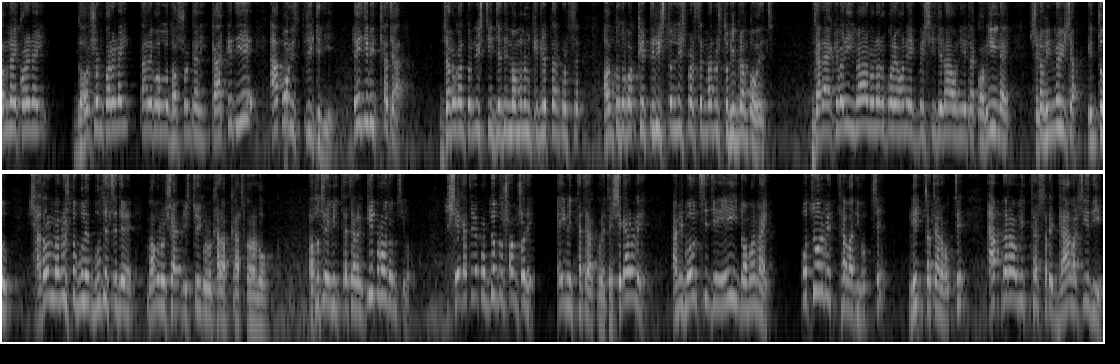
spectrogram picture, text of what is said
অন্যায় করে নাই ধর্ষণ করে নাই, তারে বলল ধর্ষণকারী, কাকে দিয়ে? আপন স্ত্রীকে দিয়ে। এই যে মিথ্যাচার। জনগণ তো নিশ্চিত যেদিন মামুনুলকে গ্রেপ্তার করছে। অন্তত পক্ষে তিরিশ চল্লিশ পার্সেন্ট মানুষ তো বিভ্রান্ত হয়েছে। যারা একেবারে ইমান ওনার উপরে অনেক বেশি যে না, উনি এটা করেই নাই, সেটা ভিন্ন হিসাব। কিন্তু সাধারণ মানুষ তো বলে বুঝেছে যে মামুনুল সাহেব নিশ্চয়ই কোনো খারাপ কাজ করা লোক। অথচ এই মিথ্যাচারের কি প্রয়োজন ছিল? শেখ হাসিনা পর্যন্ত সংসদে এই মিথ্যাচার করেছে। সে কারণে আমি বলছি যে এই জমানায় প্রচুর মিথ্যাবাদী হচ্ছে, মিথ্যাচার হচ্ছে। আপনারাও মিথ্যার সাথে গা ভাসিয়ে দিয়ে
